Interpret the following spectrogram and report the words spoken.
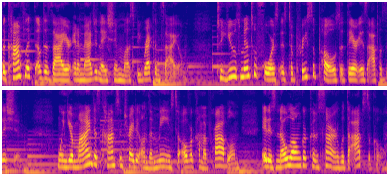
The conflict of desire and imagination must be reconciled. To use mental force is to presuppose that there is opposition. When your mind is concentrated on the means to overcome a problem, it is no longer concerned with the obstacle.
